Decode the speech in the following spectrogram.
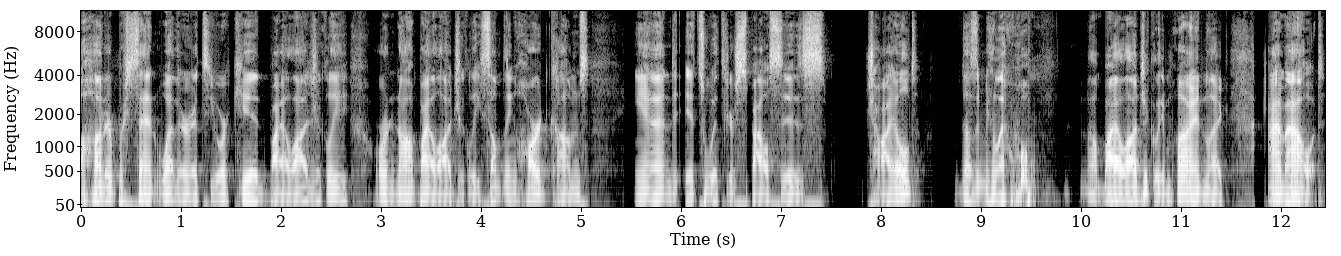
100% whether it's your kid biologically or not biologically something hard comes and it's with your spouse's child doesn't mean like well not biologically mine like i'm out.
